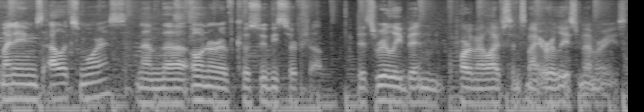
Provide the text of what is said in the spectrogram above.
My name's Alex Morris, and I'm the owner of Cosube Surf Shop. It's really been part of my life since my earliest memories.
